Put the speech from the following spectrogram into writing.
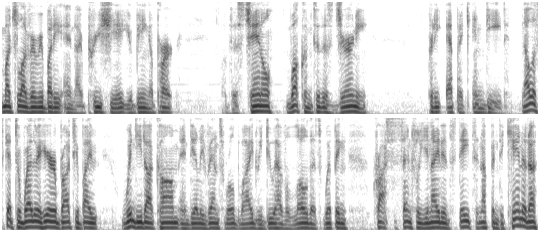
Much love, everybody, and I appreciate you being a part of this channel. Welcome to this journey. Pretty epic indeed. Now let's get to weather here, brought to you by windy.com and daily events worldwide. We do have a low that's whipping across the central United States and up into Canada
